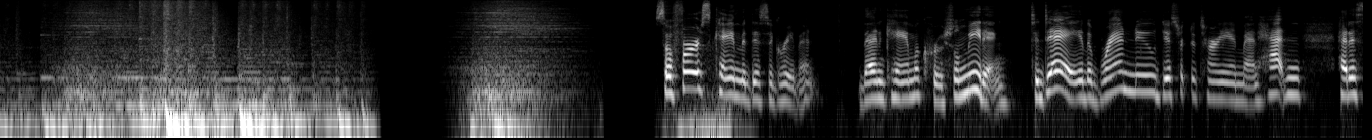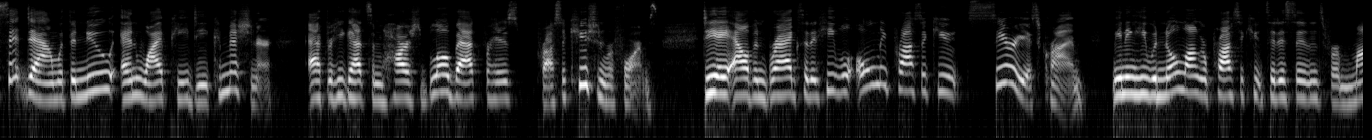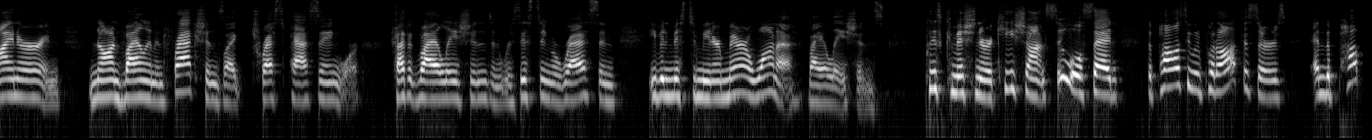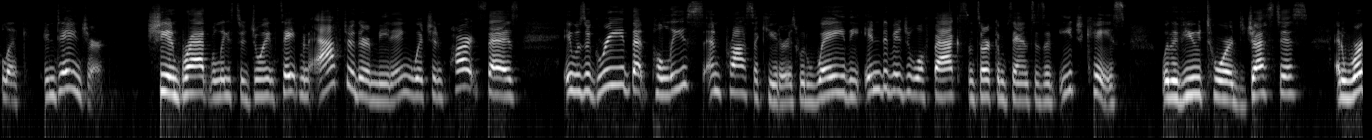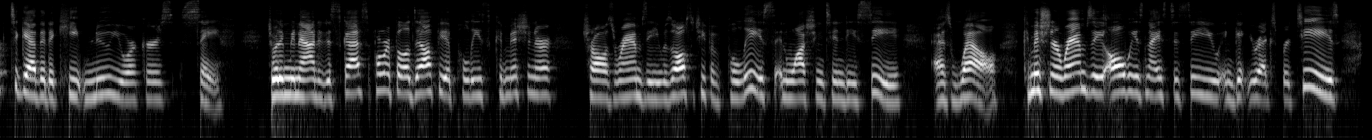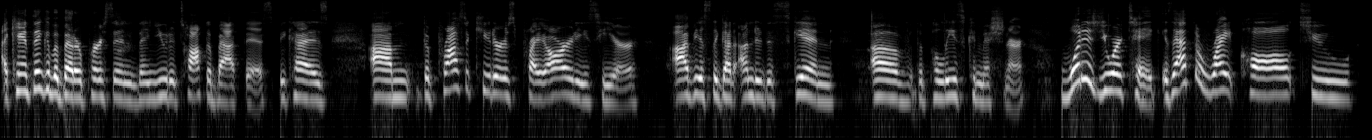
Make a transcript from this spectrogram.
So, first came the disagreement, then came a crucial meeting. Today, the brand new district attorney in Manhattan had a sit down with the new NYPD commissioner after he got some harsh blowback for his prosecution reforms. DA Alvin Bragg said that he will only prosecute serious crime, meaning he would no longer prosecute citizens for minor and nonviolent infractions like trespassing or traffic violations and resisting arrest and even misdemeanor marijuana violations. Police Commissioner Keechant Sewell said the policy would put officers and the public in danger. She and Bragg released a joint statement after their meeting, which in part says it was agreed that police and prosecutors would weigh the individual facts and circumstances of each case with a view towards justice and work together to keep New Yorkers safe. Joining me now to discuss, former Philadelphia Police Commissioner Charles Ramsey. He was also chief of police in Washington, D.C. as well. Commissioner Ramsey, always nice to see you and get your expertise. I can't think of a better person than you to talk about this because um, the prosecutor's priorities here obviously got under the skin of the police commissioner. What is your take? Is that the right call to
